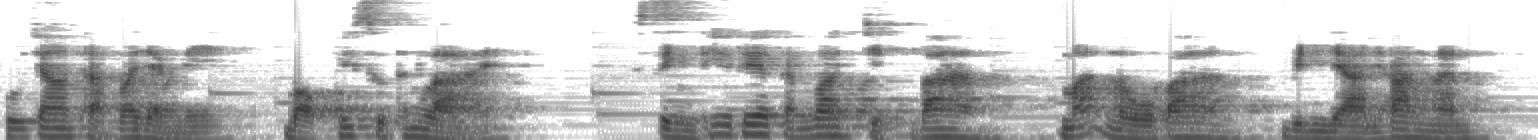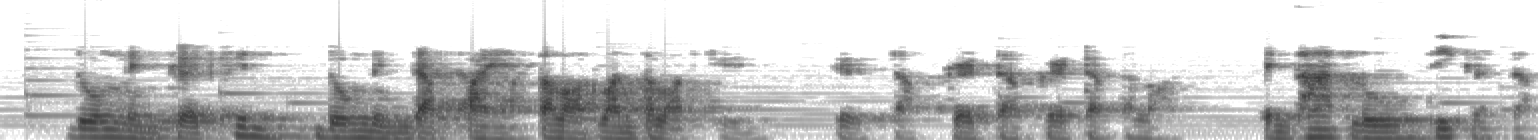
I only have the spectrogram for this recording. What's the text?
ผู้เจ้าตรัสว่าอย่างนี้ บอกพิสุทั้งหลาย สิ่งที่เรียกกันว่าจิตบ้าง มโนบ้าง วิญญาณบ้างนั้น ดวงหนึ่งเกิดขึ้น ดวงหนึ่งดับไปตลอดวันตลอดคืน เกิดดับเกิดดับเกิดดับตลอด เป็นธาตุรู้ที่เกิดดับ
